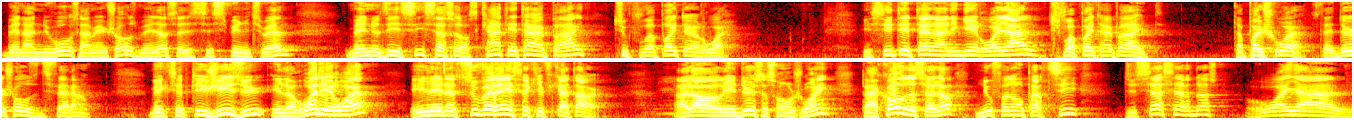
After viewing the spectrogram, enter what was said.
Bien, dans le nouveau, c'est la même chose, mais là, c'est spirituel. Mais il nous dit ici, sacerdoce. Quand tu étais un prêtre, tu ne pouvais pas être un roi. Et si tu étais dans la lignée royale, tu ne pouvais pas être un prêtre. Tu n'as pas le choix. C'était deux choses différentes mais accepter Jésus est le roi des rois et il est notre souverain sacrificateur. Alors les deux se sont joints, puis à cause de cela, nous faisons partie du sacerdoce royal.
